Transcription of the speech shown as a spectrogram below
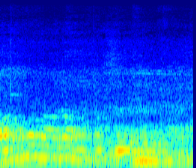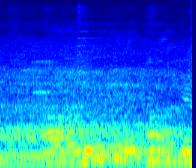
আমার আকাশে আমি থাকি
